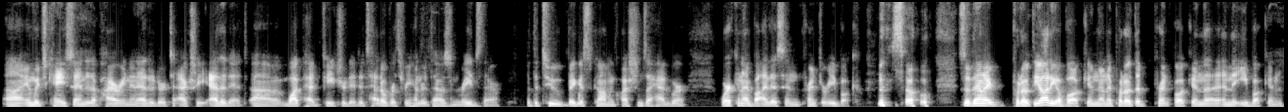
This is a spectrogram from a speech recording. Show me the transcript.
Uh, in which case I ended up hiring an editor to actually edit it. Uh, Wattpad featured it. It's had over 300,000 reads there. But the two biggest common questions I had were, where can I buy this in print or ebook? so, so then I put out the audiobook and then I put out the print book and the and the ebook and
